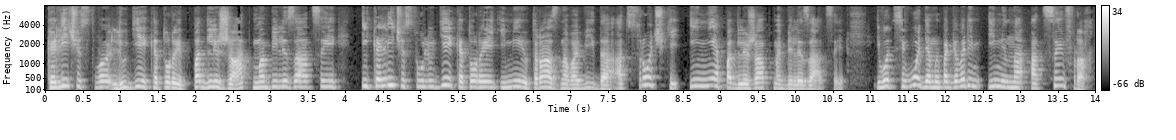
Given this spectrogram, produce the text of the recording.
количество людей, которые подлежат мобилизации и количество людей, которые имеют разного вида отсрочки и не подлежат мобилизации. И вот сегодня мы поговорим именно о цифрах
